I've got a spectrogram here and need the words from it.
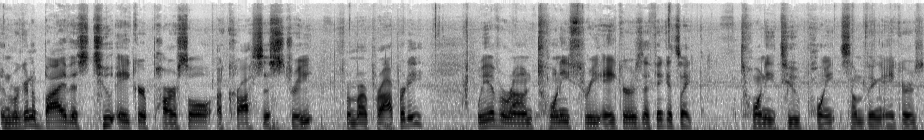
and we're going to buy this two acre parcel across the street from our property. We have around 23 acres. I think it's like 22 point something acres.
